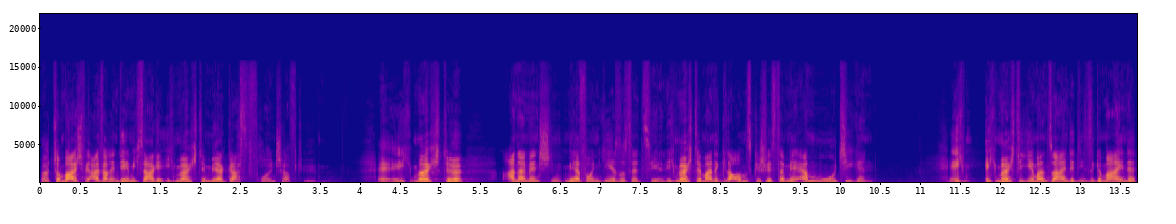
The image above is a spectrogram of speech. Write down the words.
Äh, zum Beispiel einfach, indem ich sage, ich möchte mehr Gastfreundschaft üben. Äh, ich möchte anderen Menschen mehr von Jesus erzählen. Ich möchte meine Glaubensgeschwister mehr ermutigen. Ich, ich möchte jemand sein, der diese Gemeinde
